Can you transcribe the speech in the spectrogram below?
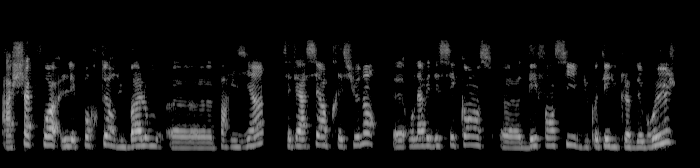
à chaque fois les porteurs du ballon euh, parisien, c'était assez impressionnant. on avait des séquences défensives du côté du club de Bruges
